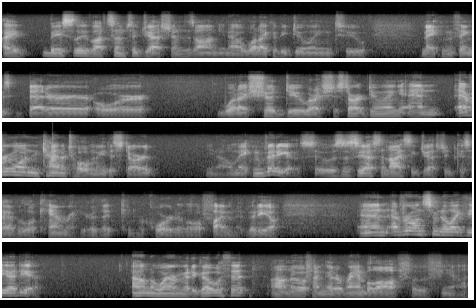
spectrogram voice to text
I basically left some suggestions on, you know, what I could be doing to making things better or what I should do, what I should start doing, and everyone kind of told me to start, you know, making videos. It was a suggestion I suggested because I have a little camera here that can record a little five minute video. And everyone seemed to like the idea. I don't know where I'm going to go with it. I don't know if I'm going to ramble off of, you know,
